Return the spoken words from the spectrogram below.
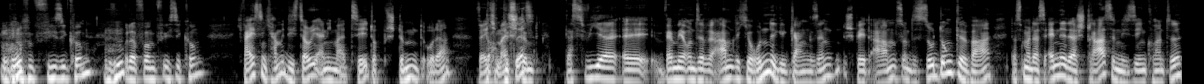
mhm. im Physikum mhm. oder vom Physikum. Ich weiß nicht, haben wir die Story eigentlich mal erzählt? Doch bestimmt, oder? Welche Doch, meinst bestimmt. du dass wir, äh, wenn wir unsere abendliche Runde gegangen sind, spät abends, und es so dunkel war, dass man das Ende der Straße nicht sehen konnte,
